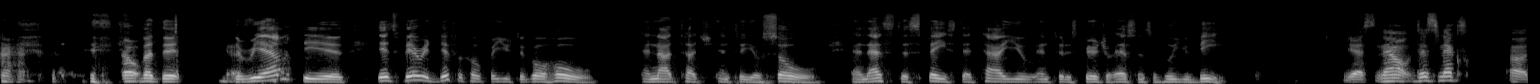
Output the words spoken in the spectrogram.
So, But the, the reality is it's very difficult for you to go whole and not touch into your soul. And that's the space that tie you into the spiritual essence of who you be. Yes, now this next uh,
